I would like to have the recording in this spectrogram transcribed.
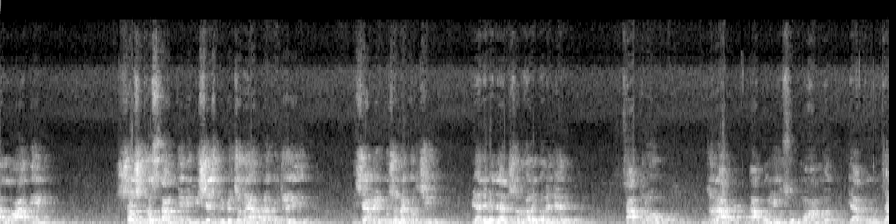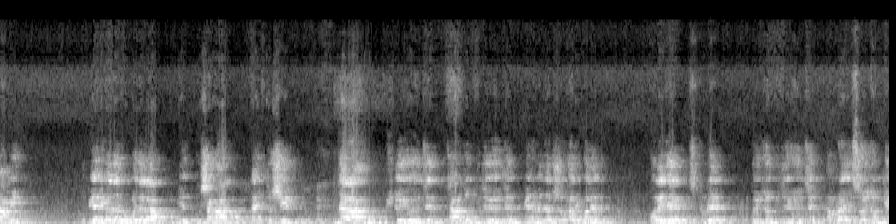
আল আদিল ষষ্ঠ স্থান যিনি বিশেষ বিবেচনায় আমরা বিজয়ী হিসাবে ঘোষণা করছি, বিয়ানীবাজার সরকারি কলেজের ছাত্র জনাব আবু ইউসুফ মোহাম্মদ ইয়াকুব জামি। বিহারীবাজার উপজেলা শাখার দায়িত্বশীল যারা বিজয়ী হয়েছেন, চারজন বিজয়ী হয়েছেন বিহারীবাজার সরকারি কলেজ, কলেজের স্টুডেন্ট দুইজন বিজয়ী হয়েছেন। আমরা এই ছয়জনকে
